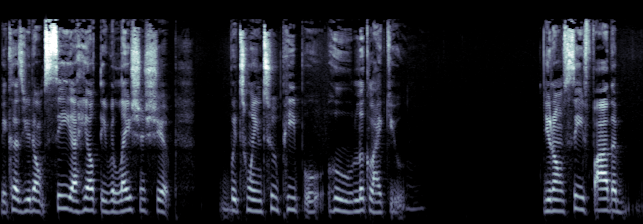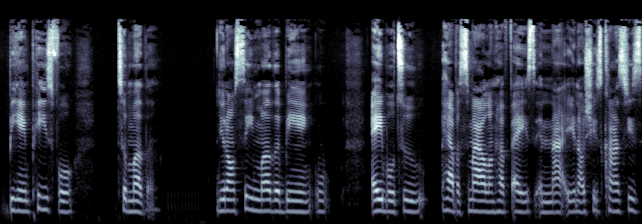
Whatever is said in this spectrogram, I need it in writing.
Because you don't see a healthy relationship between two people who look like you. You don't see father being peaceful to mother. You don't see mother being able to have a smile on her face and not, you know, she's con- she's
